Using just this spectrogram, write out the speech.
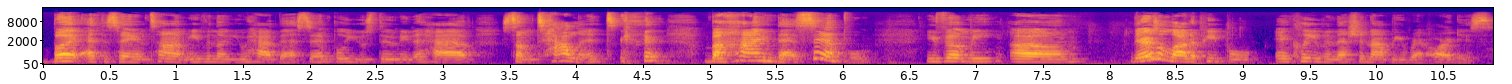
but at the same time, even though you have that sample, you still need to have some talent behind that sample. You feel me? Um, there's a lot of people in Cleveland that should not be rap artists.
